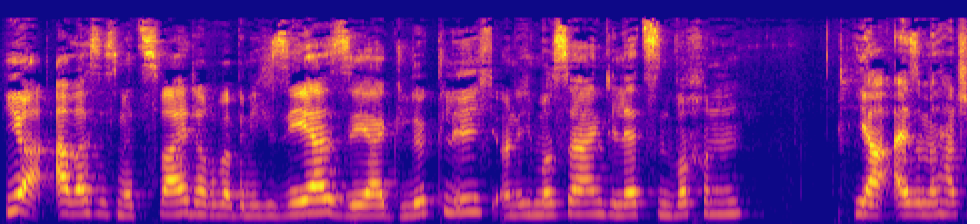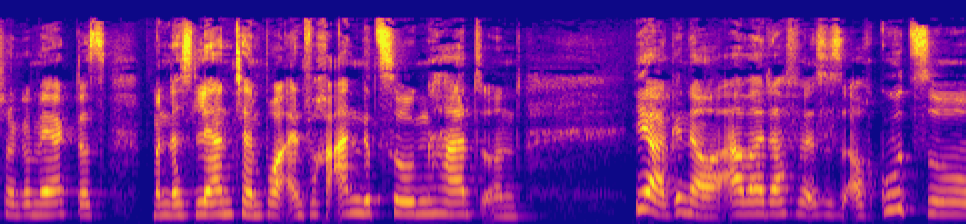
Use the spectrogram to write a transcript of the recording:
ja, aber es ist mit zwei, darüber bin ich sehr, sehr glücklich und ich muss sagen, die letzten Wochen ja, also man hat schon gemerkt, dass man das Lerntempo einfach angezogen hat und ja, genau, aber dafür ist es auch gut so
